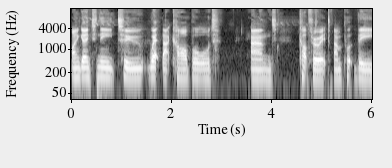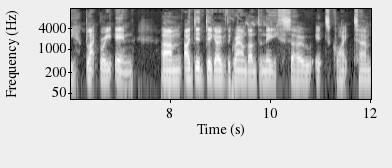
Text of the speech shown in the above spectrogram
I'm going to need to wet that cardboard and cut through it and put the blackberry in um, I did dig over the ground underneath, so it's quite, um,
